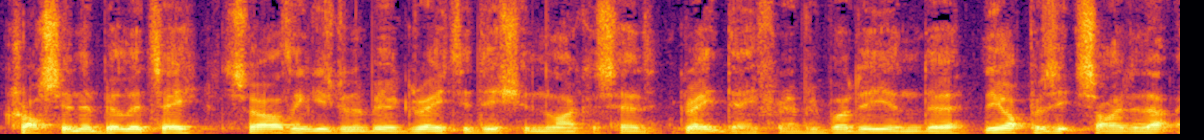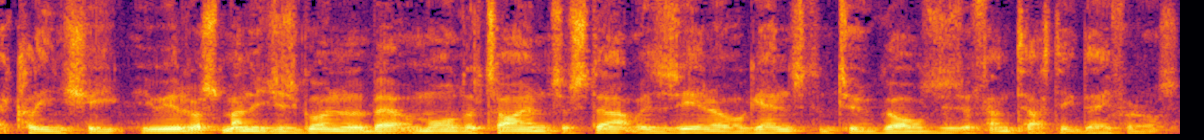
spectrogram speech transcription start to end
crossing ability. So I think he's going to be a great addition. Like I said, great day for everybody. And uh, the opposite side of that, a clean sheet. You hear us managers going on about them all the time. To start with zero against and two goals is a fantastic day for us.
